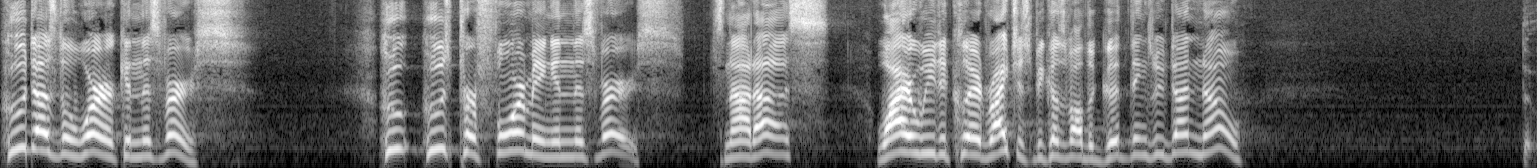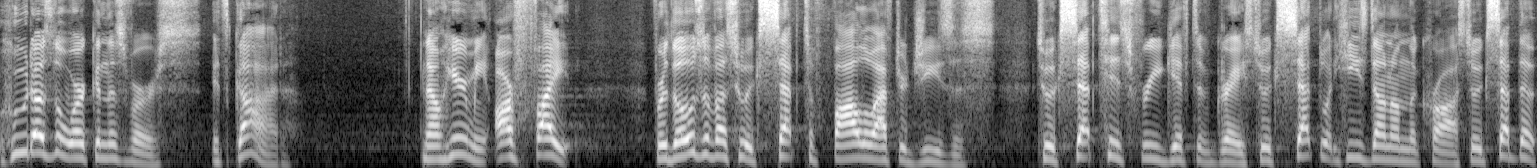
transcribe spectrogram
Who does the work in this verse? Who, who's performing in this verse? It's not us. Why are we declared righteous? Because of all the good things we've done? No. Who does the work in this verse? It's God. Now, hear me. Our fight for those of us who accept to follow after Jesus to accept his free gift of grace, to accept what he's done on the cross, to accept that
